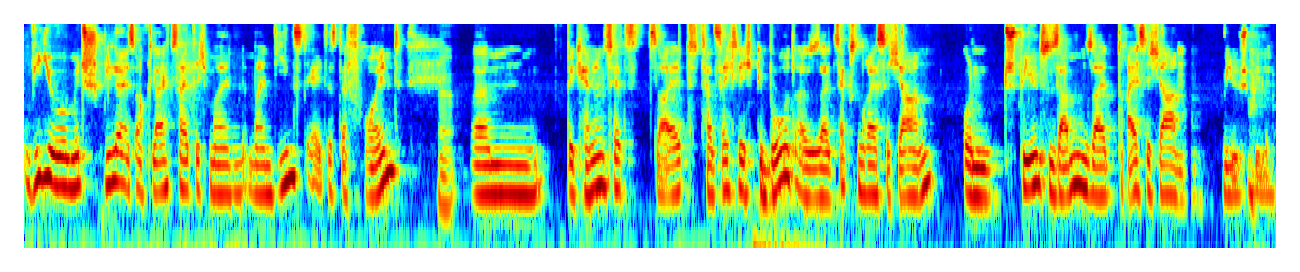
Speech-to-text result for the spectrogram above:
Videomitspieler ist auch gleichzeitig mein, mein dienstältester Freund. Ja. Ähm, wir kennen uns jetzt seit tatsächlich Geburt, also seit 36 Jahren und spielen zusammen seit 30 Jahren Videospiele.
